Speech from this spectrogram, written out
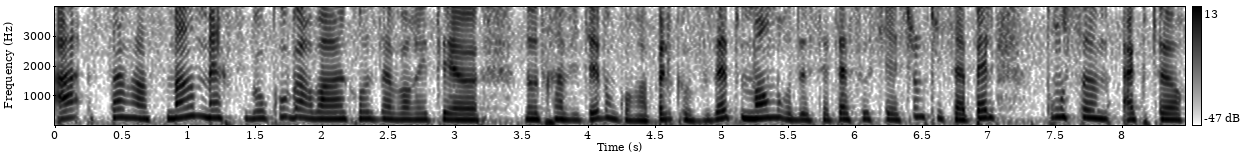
à Saint-Rinsmin. Merci beaucoup, Barbara Gross, d'avoir été euh, notre invitée. Donc, on rappelle que vous êtes membre de cette association qui s'appelle Consomme Acteur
